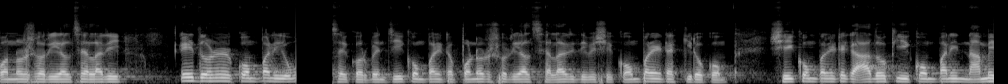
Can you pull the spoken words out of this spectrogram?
পনেরোশো রিয়াল স্যালারি। এই ধরনের কোম্পানি যাচাই করবেন। যেই কোম্পানিটা পনেরোশো রিয়াল স্যালারি দেবে, সেই কোম্পানিটা কীরকম? সেই কোম্পানিটাকে আদৌ কি কোম্পানির নামে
